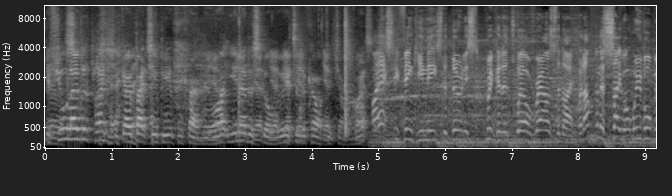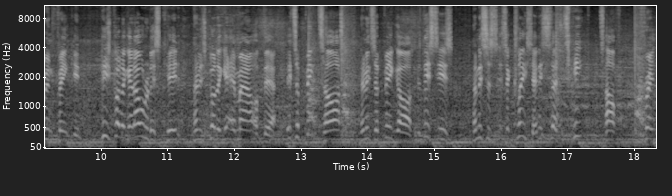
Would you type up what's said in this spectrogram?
If you're all over the place, you go back to your beautiful family, alright? You know the score, we're here to look after each other, alright? I actually think he needs to do this quicker than 12 rounds tonight, but I'm going to say what we've all been thinking. He's got to get hold of this kid and he's got to get him out of there. It's a big task and it's a big ask, because this is, and this is, it's a cliche, this is a teak, tough French.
